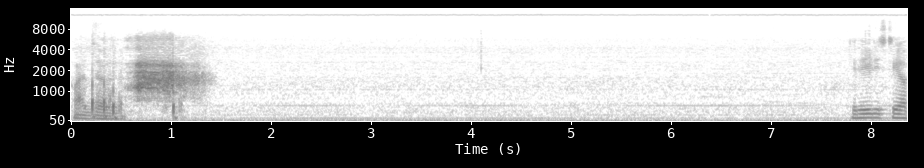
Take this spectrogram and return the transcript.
Puzzle. Jadi di setiap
